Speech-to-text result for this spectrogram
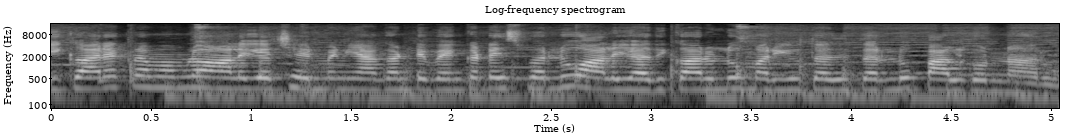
ఈ కార్యక్రమంలో ఆలయ చైర్మన్ యాగంటి వెంకటేశ్వర్లు ఆలయ అధికారులు మరియు తదితరులు పాల్గొన్నారు.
